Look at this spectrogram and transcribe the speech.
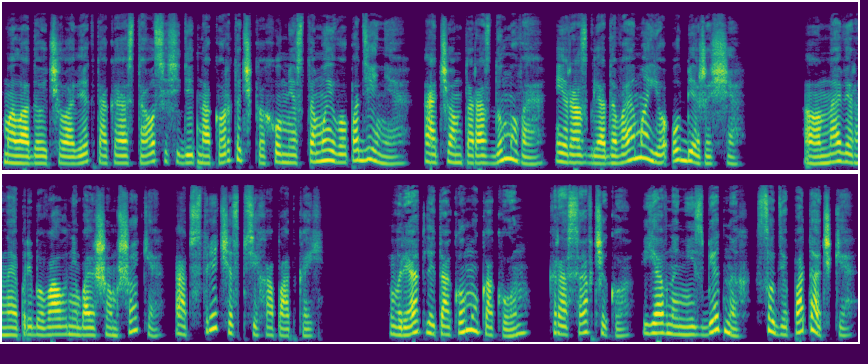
Молодой человек так и остался сидеть на корточках у места моего падения, о чем то раздумывая и разглядывая мое убежище. Он, наверное, пребывал в небольшом шоке от встречи с психопаткой. Вряд ли такому, как он, красавчику, явно не из бедных, судя по тачке,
